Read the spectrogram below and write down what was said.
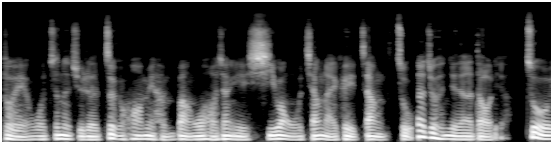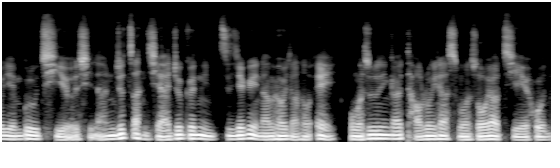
对，我真的觉得这个画面很棒，我好像也希望我将来可以这样子做，那就很简单的道理啊，坐而言不如起而行啊，你就站起来，就跟你直接跟你男朋友讲说，哎，我们是不是应该讨论一下什么时候要结婚？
